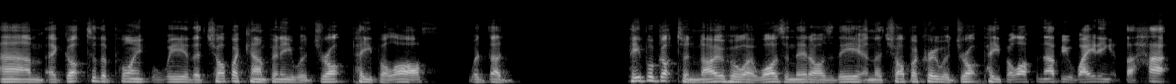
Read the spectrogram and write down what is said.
Um, it got to the point where the chopper company would drop people off with the people got to know who I was and that I was there, and the chopper crew would drop people off and they'd be waiting at the hut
